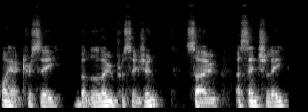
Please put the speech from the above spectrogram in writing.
high accuracy but low precision. So essentially,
